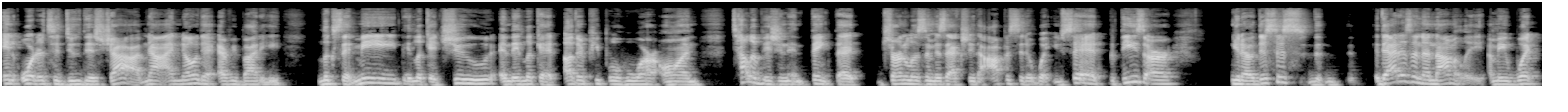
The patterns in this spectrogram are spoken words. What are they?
in order to do this job. Now, I know that everybody looks at me, they look at you, and they look at other people who are on television and think that journalism is actually the opposite of what you said. But these are, you know, this is that is an anomaly. I mean, what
